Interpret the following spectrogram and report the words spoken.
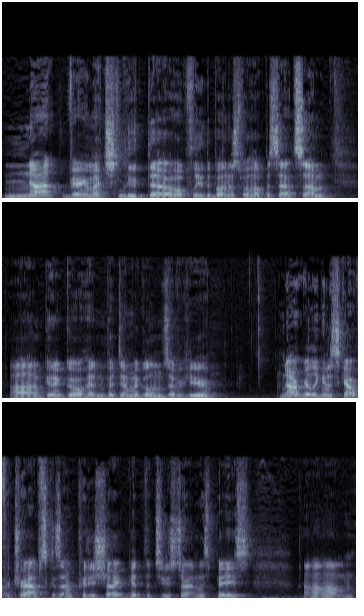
Not very much loot though. Hopefully the bonus will help us out some. Uh, I'm going to go ahead and put down my golems over here. Not really going to scout for traps because I'm pretty sure I can get the 2 star in this base. Um,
